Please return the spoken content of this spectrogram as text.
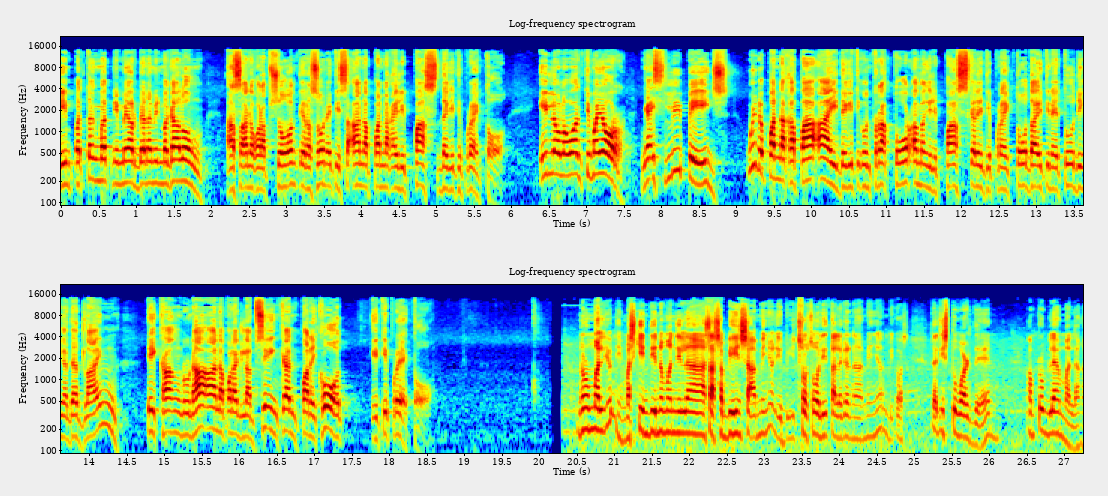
Impatangmat ni Mayor Benjamin Magalong asaan na korupsyon ti rason iti saan na panakailipas da iti proyekto. Ilawlawag ti Mayor nga slippage wino pan nakapaay dagiti kontraktor ang mangilipas kada iti proyekto da iti neto di nga deadline ti kang runaan na panaglabsing kan parikot iti proyekto. Normal yun eh. Maski hindi naman nila sasabihin sa amin yun. Isosoli talaga namin yun because that is toward the end. Ang problema lang,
